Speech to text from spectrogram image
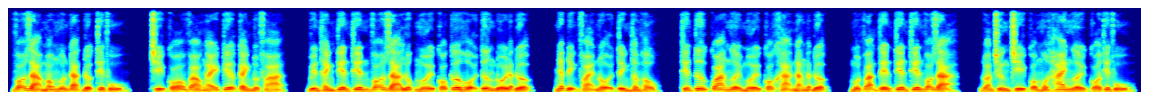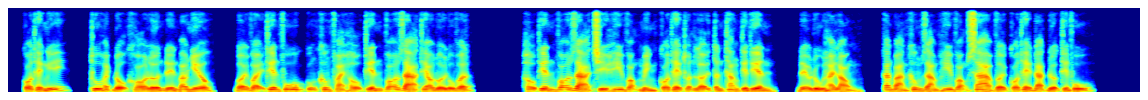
Võ giả mong muốn đạt được thiên phú, chỉ có vào ngày kia cảnh đột phá, biến thành tiên thiên võ giả lúc mới có cơ hội tương đối đạt được, nhất định phải nội tình thâm hậu. Thiên tư qua người mới có khả năng đạt được, một vạn tên tiên thiên võ giả, đoán chừng chỉ có một hai người có thiên phú, có thể nghĩ, thu hoạch độ khó lớn đến bao nhiêu, bởi vậy thiên phú cũng không phải hậu thiên võ giả theo đuổi đồ vật hậu thiên võ giả chỉ hy vọng mình có thể thuận lợi tấn thăng tiên tiên đều đủ hài lòng, căn bản không dám hy vọng xa vời có thể đạt được thiên phú.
